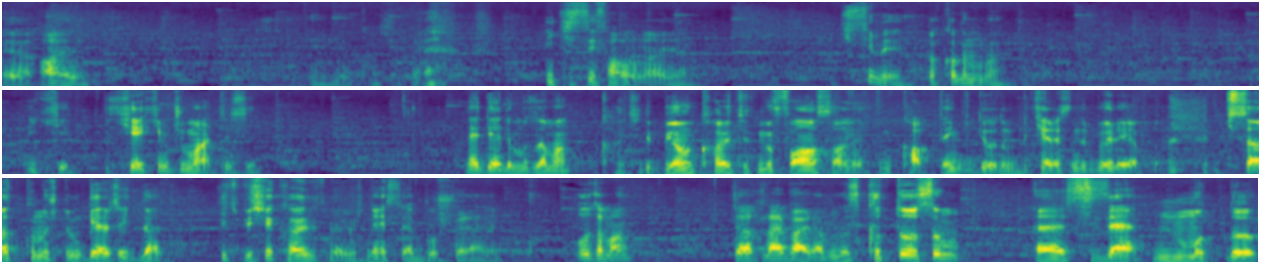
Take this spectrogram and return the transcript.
e, ayın e, kaç be? İkisi falan aynen. İkisi mi? Bakalım mı? 2. 2 Ekim Cumartesi. Ne dedim o zaman? Kaydedip bir an kaydetme falan zannettim. Kapten gidiyordum. Bir keresinde böyle yaptım. 2 saat konuştum gerçekten. Hiçbir şey kaydetmemiş. Neyse boş verelim. O zaman Cadılar Bayramınız kutlu olsun. Ee, size mutlu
